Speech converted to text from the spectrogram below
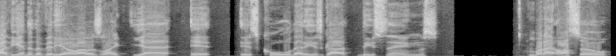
by the end of the video I was like, yeah, it is cool that he's got these things, but I also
